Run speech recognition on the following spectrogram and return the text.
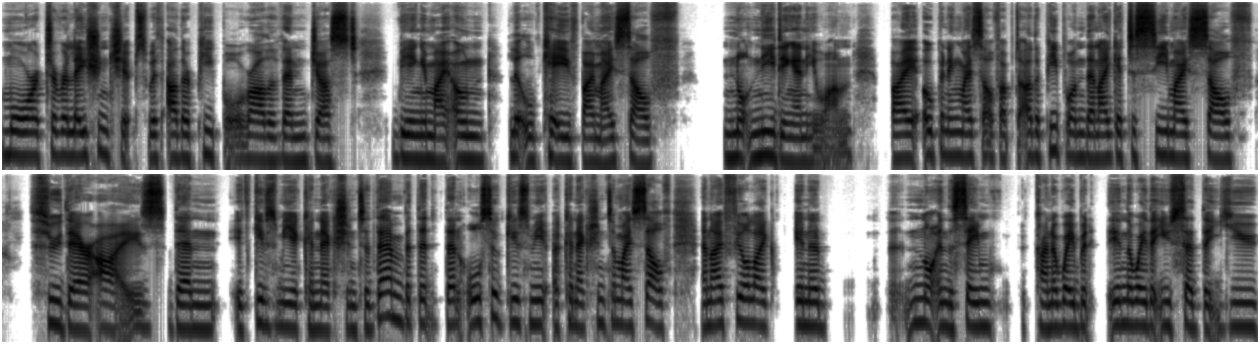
more to relationships with other people rather than just being in my own little cave by myself, not needing anyone. By opening myself up to other people, and then I get to see myself through their eyes, then it gives me a connection to them, but that then also gives me a connection to myself. And I feel like in a not in the same kind of way, but in the way that you said that you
